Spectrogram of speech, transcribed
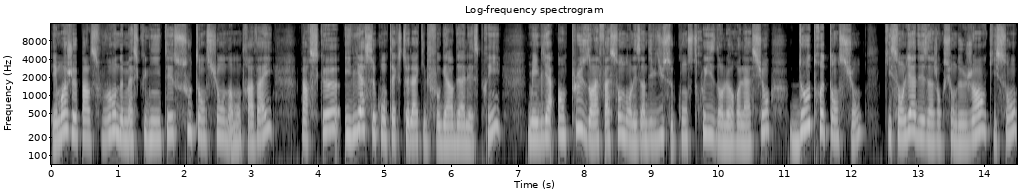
Et moi, je parle souvent de masculinité sous tension dans mon travail parce que il y a ce contexte-là qu'il faut garder à l'esprit, mais il y a en plus dans la façon dont les individus se construisent dans leurs relations d'autres tensions qui sont liées à des injonctions de genre qui sont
